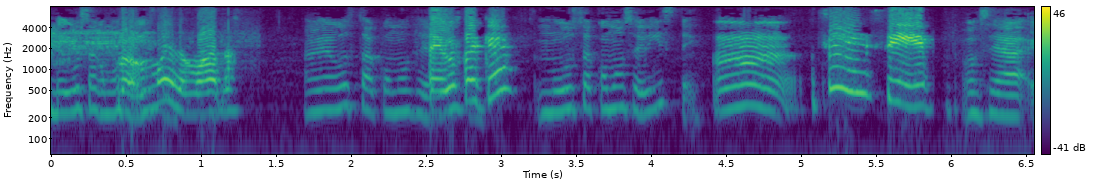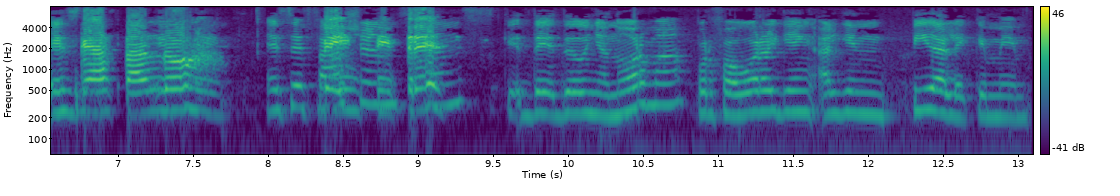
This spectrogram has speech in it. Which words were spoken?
Me gusta cómo se viste. A mí me gusta cómo se ¿Te gusta qué? Me gusta cómo se viste. Mm, sí, sí. O sea, es... Gastando... Ese, fashion sense de, doña Norma, por favor alguien, alguien pídale que me,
